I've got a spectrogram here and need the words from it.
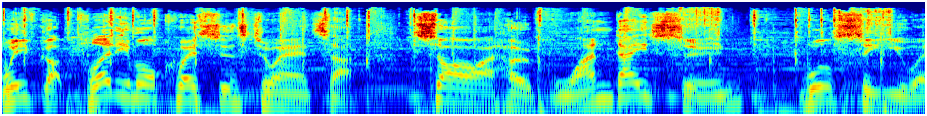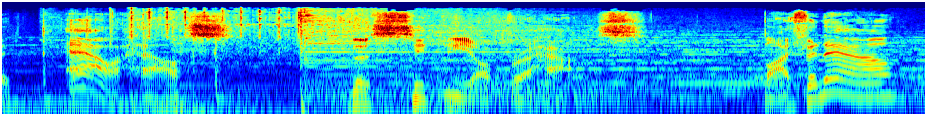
We've got plenty more questions to answer, so I hope one day soon we'll see you at our house, the Sydney Opera House. Bye for now.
